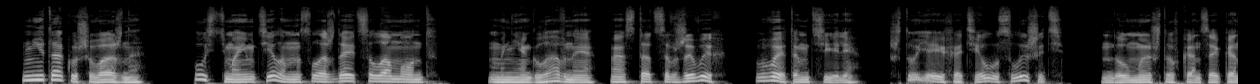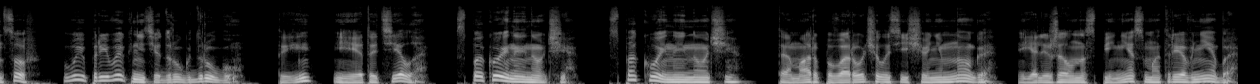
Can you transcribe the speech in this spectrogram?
— «не так уж важно. Пусть моим телом наслаждается Ламонт, мне главное — остаться в живых, в этом теле. Что я и хотел услышать. Думаю, что в конце концов вы привыкнете друг к другу. Ты и это тело. Спокойной ночи. Спокойной ночи. Тамар поворочилась еще немного. Я лежал на спине, смотря в небо,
